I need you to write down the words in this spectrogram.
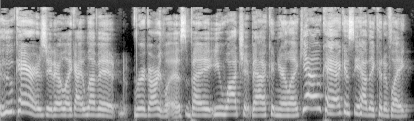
who cares? You know, like I love it regardless, but you watch it back and you're like, yeah, okay, I can see how they could have like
